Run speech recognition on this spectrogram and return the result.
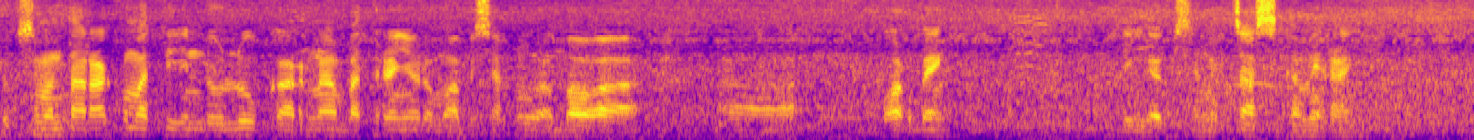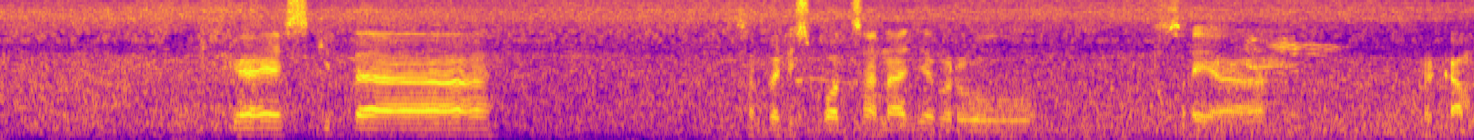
Untuk sementara aku matiin dulu karena baterainya udah mau habis. Aku nggak bawa uh, power bank. Jadi nggak bisa ngecas kameranya. Guys kita sampai di spot sana aja baru saya rekam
